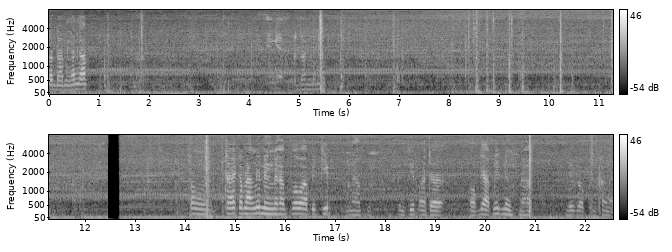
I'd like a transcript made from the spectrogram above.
ดันดันงัดงัดแงะดันดันงัดงัด ต้องใช้กำลังนิดนึงนะครับ เพราะว่าเป็นกิฟนะครับ เป็นกิฟอาจจะออกยากนิดนึงนะครับนี่ก็เป็ข้างใน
